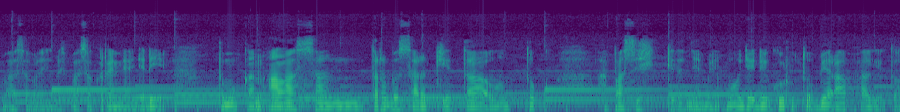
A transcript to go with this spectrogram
bahasa bahasa keren ya jadi temukan alasan terbesar kita untuk apa sih kita mau jadi guru tuh biar apa gitu.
